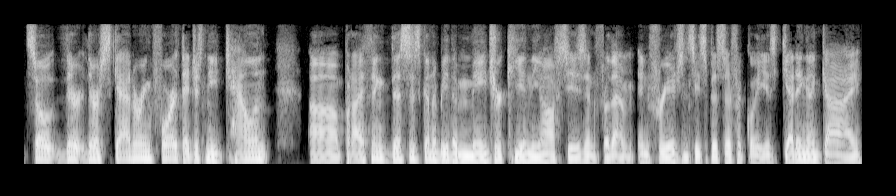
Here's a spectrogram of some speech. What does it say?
so they're they're scattering for it. They just need talent. Uh, but I think this is going to be the major key in the offseason for them in free agency specifically is getting a guy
